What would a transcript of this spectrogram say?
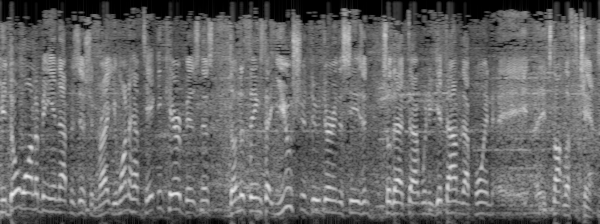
You don't want to be in that position, right? You want to have taken care of business, done the things that you should do during the season, so that uh, when you get down to that point, it's not left a chance.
